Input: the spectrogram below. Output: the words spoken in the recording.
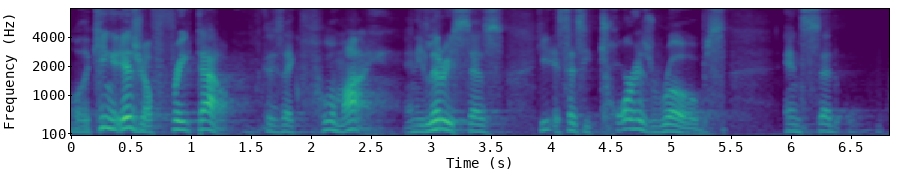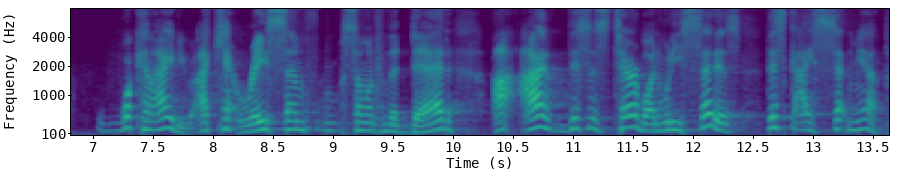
Well, the king of Israel freaked out because he's like, Who am I? And he literally says, he, it says he tore his robes and said, What can I do? I can't raise some, someone from the dead. I, I, this is terrible. And what he said is, This guy's setting me up.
